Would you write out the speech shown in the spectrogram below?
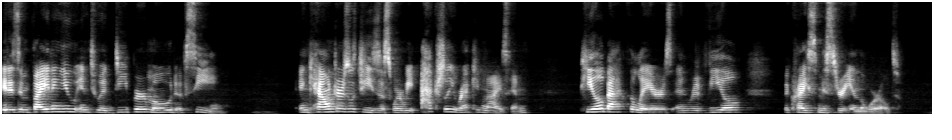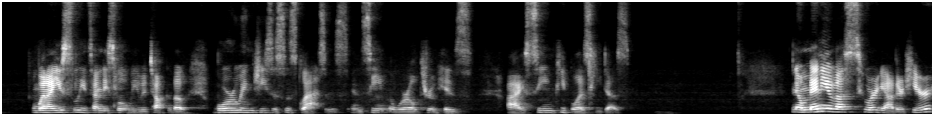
It is inviting you into a deeper mode of seeing. Encounters with Jesus where we actually recognize him, peel back the layers, and reveal the Christ mystery in the world. When I used to lead Sunday school, we would talk about borrowing Jesus's glasses and seeing the world through his eyes, seeing people as he does. Now, many of us who are gathered here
